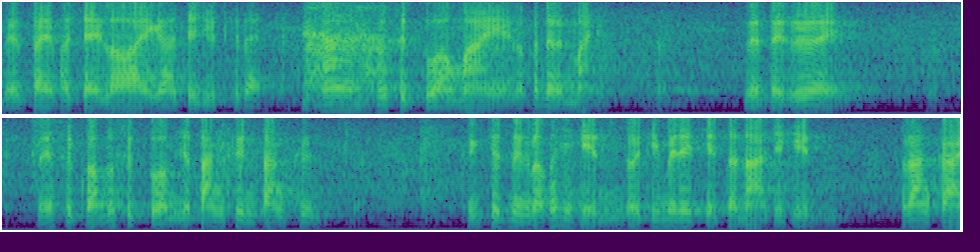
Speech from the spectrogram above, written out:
เดินไปพอใจลอยก็จะหยุดก็ได้รู้สึกตัวใหม่ แล้วก็เดินใหม่เดินไปเรื่อยในสุดความรู้สึกตัวมันจะตั้งขึ้นตั้งขึ้น ถึงจุดหนึ่งเราก็จะเห็นโดยที่ไม่ได้เจตนาจะเห็น ร่างกาย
